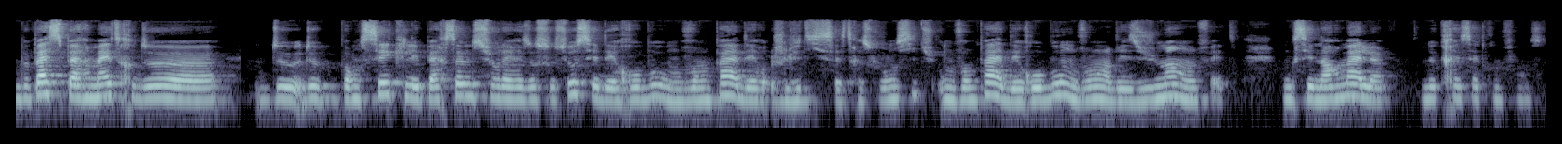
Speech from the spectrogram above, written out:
On peut pas se permettre de, euh, de, penser que les personnes sur les réseaux sociaux, c'est des robots. On vend pas à des... Je le dis ça très souvent aussi, on vend pas à des robots, on vend à des humains en fait. Donc c'est normal de créer cette confiance.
